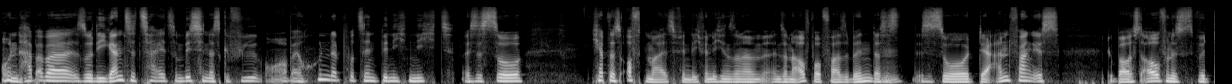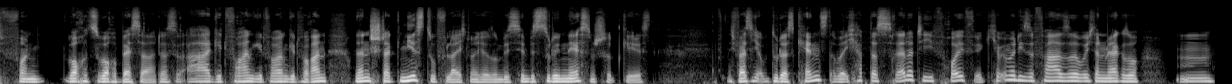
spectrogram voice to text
und habe aber so die ganze Zeit so ein bisschen das Gefühl, oh, bei 100% bin ich nicht. Es ist so, ich habe das oftmals, finde ich, wenn ich in so einer, in so einer Aufbauphase bin, dass Mhm. es, es ist so, der Anfang ist, du baust auf und es wird von Woche zu Woche besser. Das, ah, geht voran, geht voran, geht voran. Und dann stagnierst du vielleicht manchmal so ein bisschen, bis du den nächsten Schritt gehst. Ich weiß nicht, ob du das kennst, aber ich habe das relativ häufig. Ich habe immer diese Phase, wo ich dann merke so, hm,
